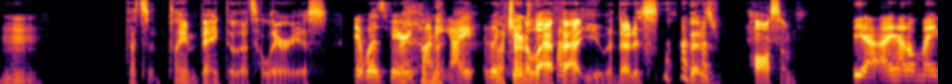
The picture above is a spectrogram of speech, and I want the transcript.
Mm. That's playing bank though. That's hilarious. It was very funny. I I'm not trying to laugh have... at you, but that is that is awesome. Yeah, I had all my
